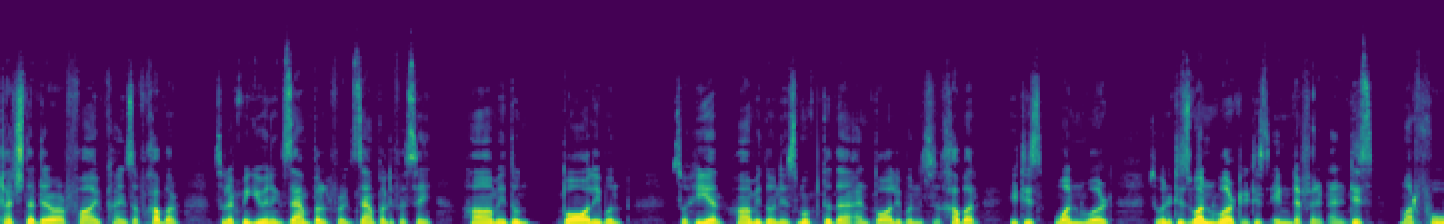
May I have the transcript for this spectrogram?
touch that there are five kinds of khabar so let me give an example for example if i say hamidun talibun so here hamidun is mubtada and talibun is khabar it is one word so when it is one word it is indefinite and it is marfu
